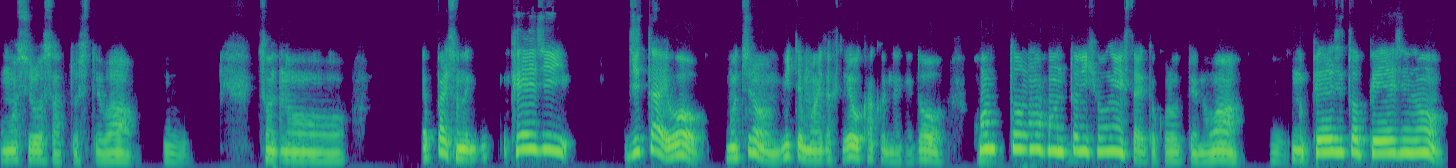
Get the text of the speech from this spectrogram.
面白さとしては、うん。その、やっぱりそのページ自体をもちろん見てもらいたくて絵を描くんだけど、本当の本当に表現したいところっていうのは、うん。そのページとページの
